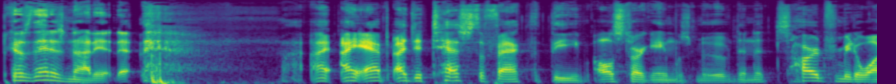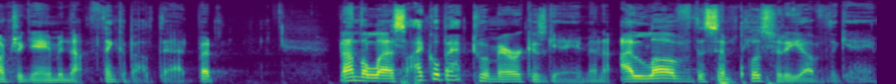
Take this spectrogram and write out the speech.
because that is not it. I, I, I detest the fact that the All Star game was moved, and it's hard for me to watch a game and not think about that. But nonetheless, I go back to America's game, and I love the simplicity of the game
